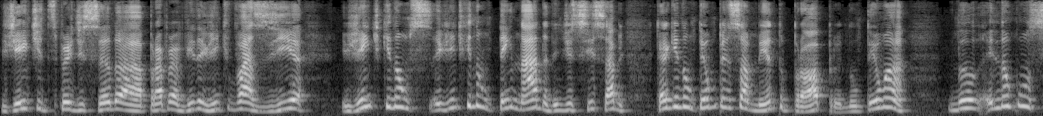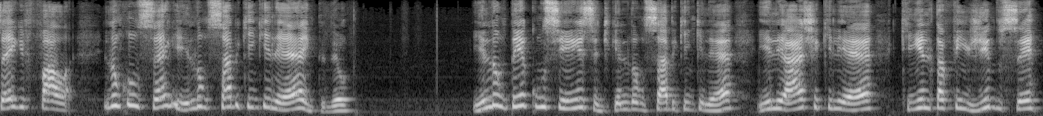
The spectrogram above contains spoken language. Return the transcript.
gente desperdiçando a própria vida, gente vazia, gente que não, gente que não tem nada dentro de si, sabe? Cara que não tem um pensamento próprio, não tem uma não, ele não consegue falar, ele não consegue, ele não sabe quem que ele é, entendeu? E ele não tem a consciência de que ele não sabe quem que ele é e ele acha que ele é quem ele está fingindo ser.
